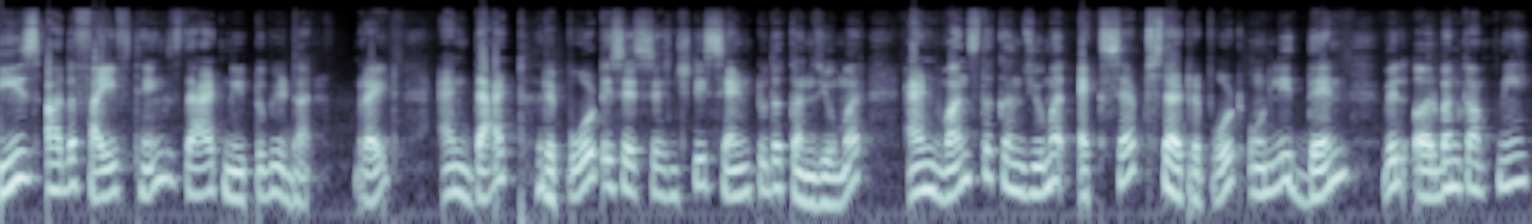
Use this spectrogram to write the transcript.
these are the five things that need to be done right? And that report is essentially sent to the consumer. And once the consumer accepts that report only then will urban company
